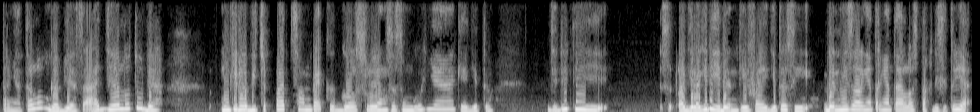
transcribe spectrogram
ternyata lo nggak biasa aja. Lo tuh udah mungkin lebih cepat sampai ke goals lo yang sesungguhnya kayak gitu. Jadi di lagi-lagi diidentify gitu sih. Dan misalnya ternyata lo stuck di situ ya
